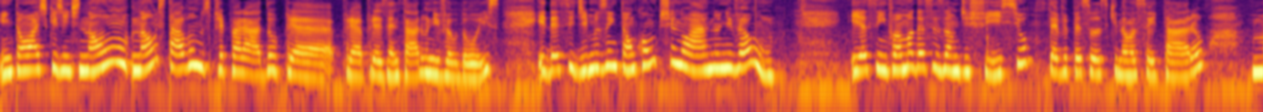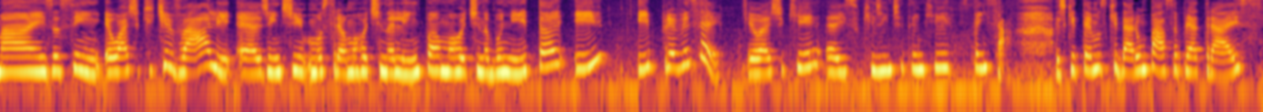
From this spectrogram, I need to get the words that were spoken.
Então, acho que a gente não, não estávamos preparados para apresentar o nível 2 e decidimos, então, continuar no nível 1. Um. E assim, foi uma decisão difícil, teve pessoas que não aceitaram, mas assim, eu acho que o que vale é a gente mostrar uma rotina limpa, uma rotina bonita e e prevencer. Eu acho que é isso que a gente tem que pensar. Acho que temos que dar um passo para trás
